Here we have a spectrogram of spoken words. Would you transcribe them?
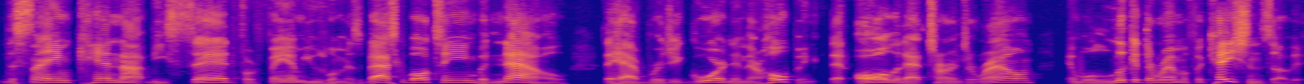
The same cannot be said for FAMU's women's basketball team, but now they have Bridgette Gordon and they're hoping that all of that turns around and we'll look at the ramifications of it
